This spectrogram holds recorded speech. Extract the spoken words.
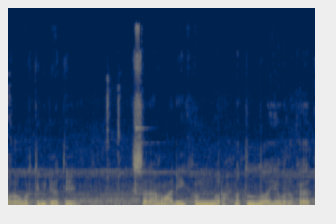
পরবর্তী ভিডিওতে। আসসালামু আলাইকুম রহমতুল্লাহ বরকাত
